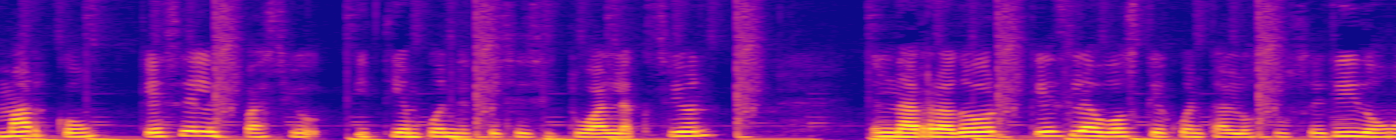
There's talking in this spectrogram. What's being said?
marco, que es el espacio y tiempo en el que se sitúa la acción, el narrador, que es la voz que cuenta lo sucedido,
